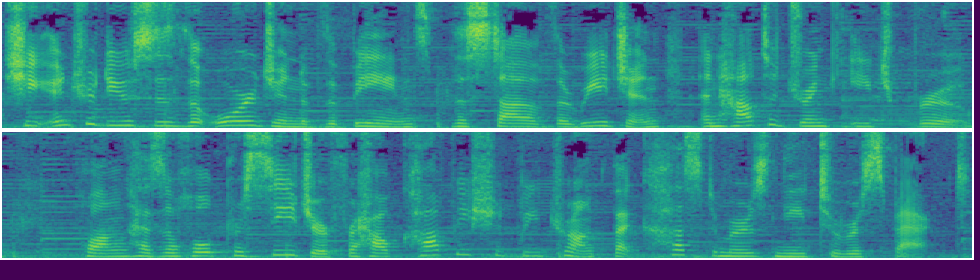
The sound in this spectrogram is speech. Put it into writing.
She introduces the origin of the beans, the style of the region, and how to drink each brew. Huang has a whole procedure for how coffee should be drunk that customers need to respect.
